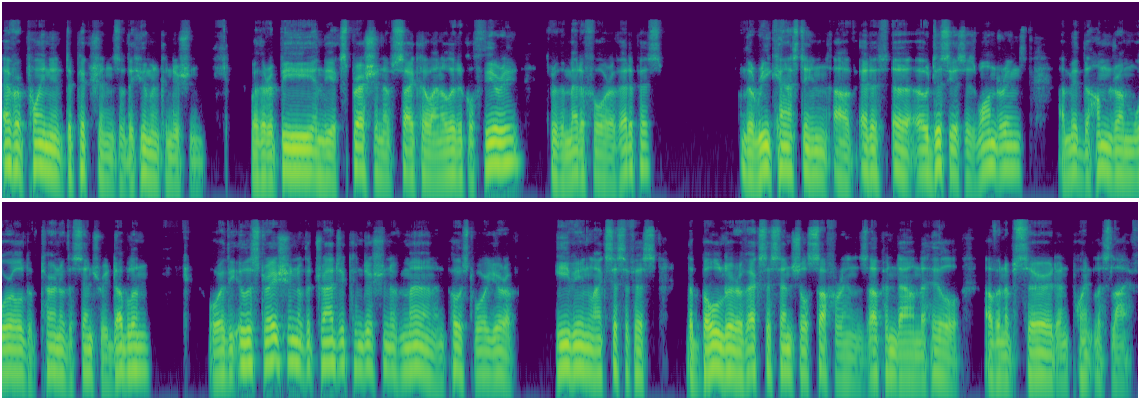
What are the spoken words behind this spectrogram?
ever poignant depictions of the human condition, whether it be in the expression of psychoanalytical theory through the metaphor of Oedipus, the recasting of uh, Odysseus's wanderings amid the humdrum world of turn of the century Dublin, or the illustration of the tragic condition of man in post war Europe, heaving like Sisyphus the boulder of existential sufferings up and down the hill of an absurd and pointless life.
